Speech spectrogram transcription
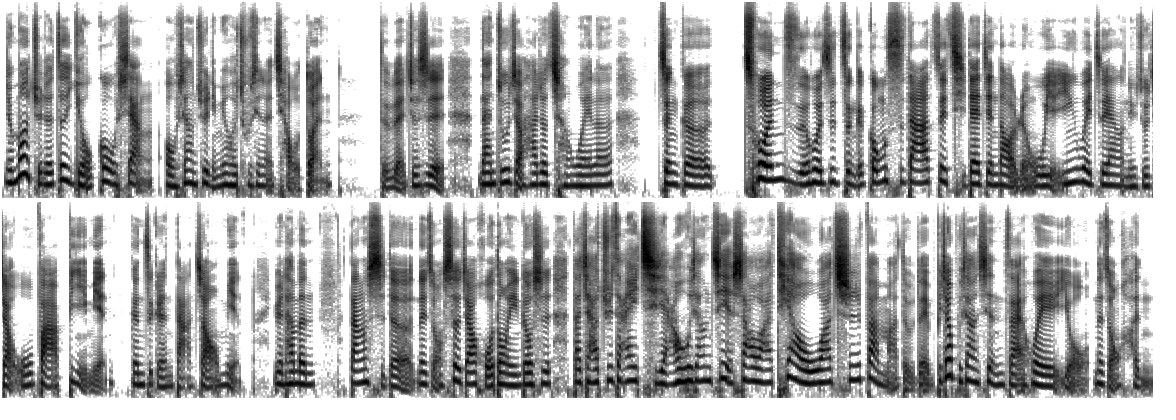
有没有觉得这有够像偶像剧里面会出现的桥段？对不对？就是男主角他就成为了整个。村子或者是整个公司，大家最期待见到的人物，也因为这样，女主角无法避免跟这个人打照面，因为他们当时的那种社交活动，一定都是大家聚在一起啊，互相介绍啊，跳舞啊，吃饭嘛，对不对？比较不像现在会有那种很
